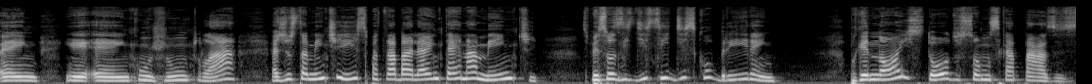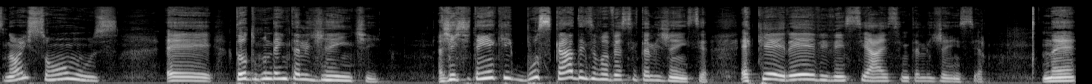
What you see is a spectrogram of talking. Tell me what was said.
em, em, em conjunto lá é justamente isso, para trabalhar internamente. As pessoas de se descobrirem. Porque nós todos somos capazes, nós somos. É, todo mundo é inteligente. A gente tem que buscar desenvolver essa inteligência, é querer vivenciar essa inteligência. Né?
